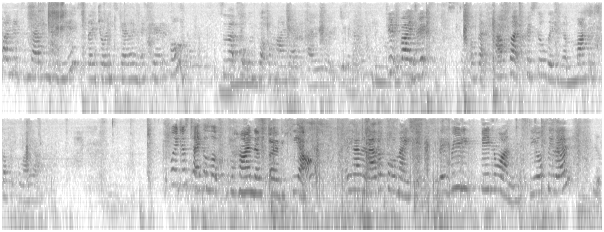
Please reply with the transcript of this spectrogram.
hundreds and thousands of years, they join together create a column. So that's what we've got behind our leaving a microscopic layer. If we just take a look behind us over here, we have another formation. They're really thin ones. Do you all see them? Yep.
